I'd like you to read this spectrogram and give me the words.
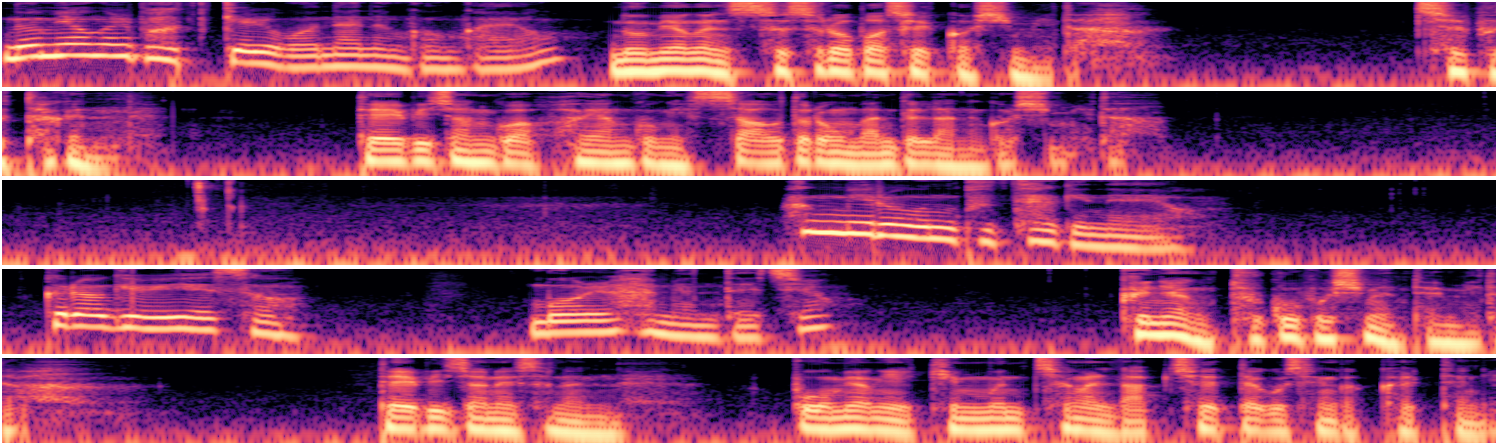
누명을 벗길 원하는 건가요? 누명은 스스로 벗을 것입니다. 제 부탁은 대비전과 화양궁이 싸우도록 만들라는 것입니다. 흥미로운 부탁이네요. 그러기 위해서 뭘 하면 되죠? 그냥 두고 보시면 됩니다. 데뷔전에서는 보명이 김문창을 납치했다고 생각할 테니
